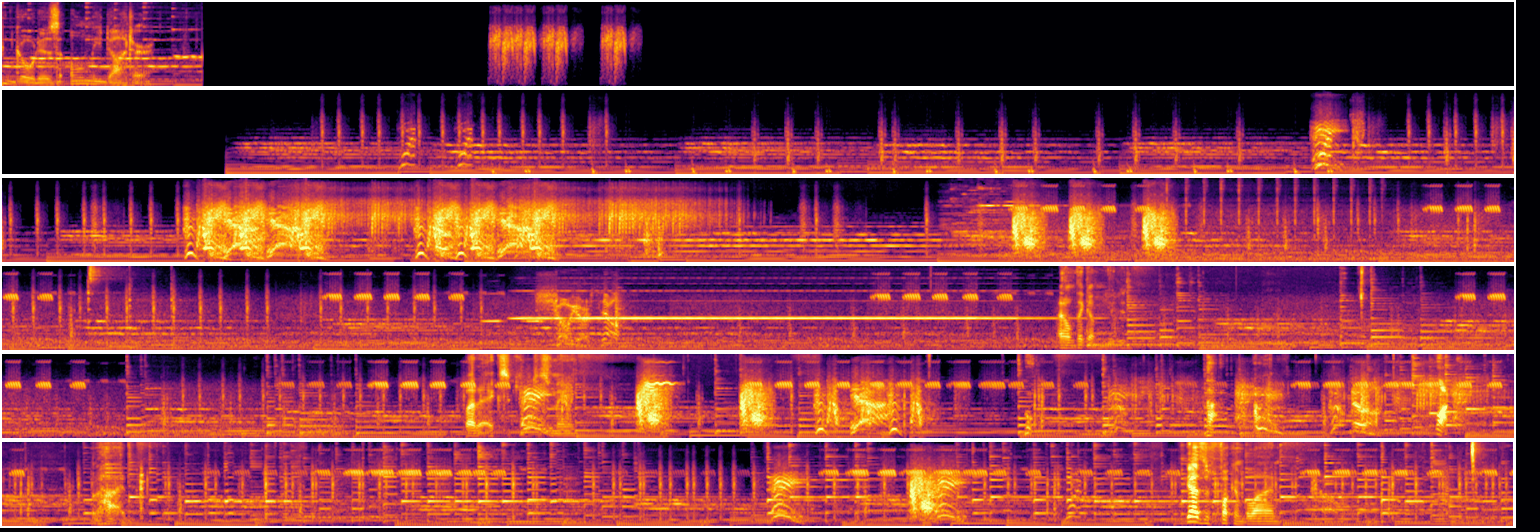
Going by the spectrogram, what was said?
Lord Gohda's only daughter. I don't think I'm About to execute this man. Fuck. I'm gonna hide. You guys are fucking blind.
